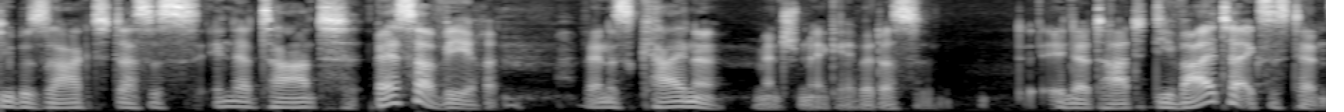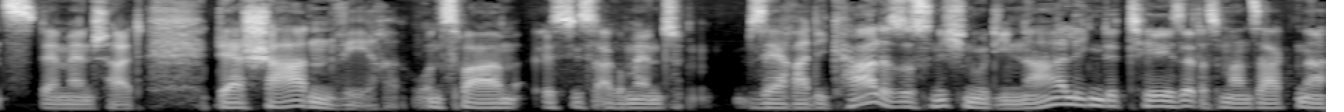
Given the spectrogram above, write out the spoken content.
die besagt, dass es in der Tat besser wäre, wenn es keine Menschen mehr gäbe, dass in der Tat die Weiterexistenz der Menschheit der Schaden wäre. Und zwar ist dieses Argument sehr radikal. Es ist nicht nur die naheliegende These, dass man sagt, na,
